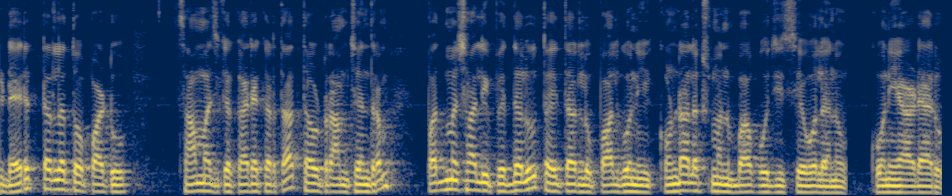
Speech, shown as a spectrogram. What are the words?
డైరెక్టర్లతో పాటు సామాజిక కార్యకర్త తౌట్ రామచంద్రం పద్మశాలి పెద్దలు తదితరులు పాల్గొని కొండాలక్ష్మణ్ బాపూజీ సేవలను కొనియాడారు.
